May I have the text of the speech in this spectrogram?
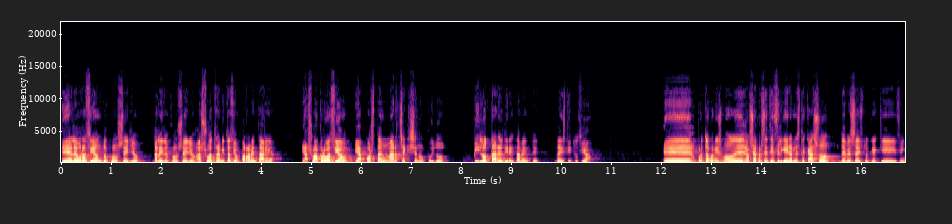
é a elaboración do Consello, da lei do Consello, a súa tramitación parlamentaria, a súa aprobación e a posta en marcha que xa non puido pilotar el directamente da institución. Eh, o protagonismo, de, o sea, a presencia de Filgueira neste caso, debe ser isto que aquí, en fin,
